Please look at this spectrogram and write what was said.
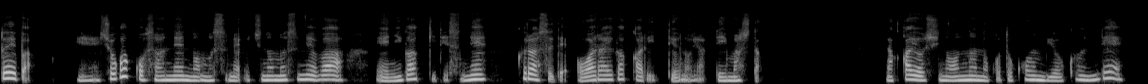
例えば、えー、小学校3年の娘、うちの娘は、えー、2学期ですね、クラスでお笑い係っていうのをやっていました。仲良しの女の子とコンビを組んで、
